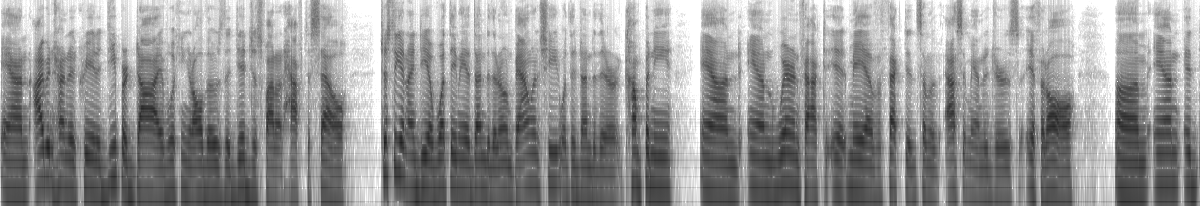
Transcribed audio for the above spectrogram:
And I've been trying to create a deeper dive looking at all those that did just flat out have to sell, just to get an idea of what they may have done to their own balance sheet, what they've done to their company, and and where in fact it may have affected some of asset managers, if at all. Um, and it,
